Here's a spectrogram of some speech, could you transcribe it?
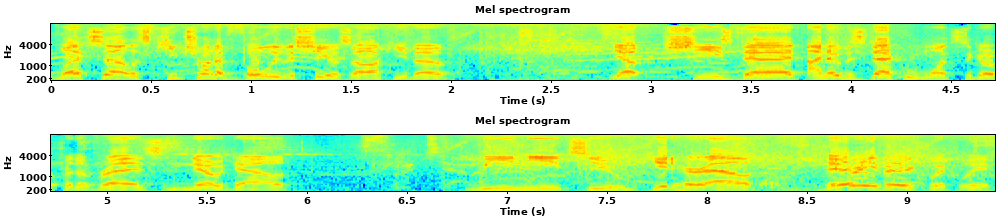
Let's, uh, let's keep trying to bully the Shiozaki, though. Yep, she's dead. I know this Deku wants to go for the res, no doubt. We need to get her out very, very quickly.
